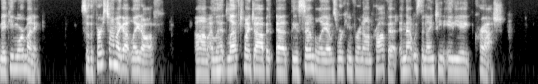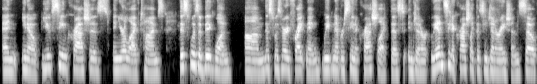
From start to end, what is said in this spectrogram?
making more money. So the first time I got laid off, um, I had left my job at, at, the assembly. I was working for a nonprofit, and that was the 1988 crash. And you know, you've seen crashes in your lifetimes. This was a big one. Um, this was very frightening. We'd never seen a crash like this in gener. We hadn't seen a crash like this in generations. So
